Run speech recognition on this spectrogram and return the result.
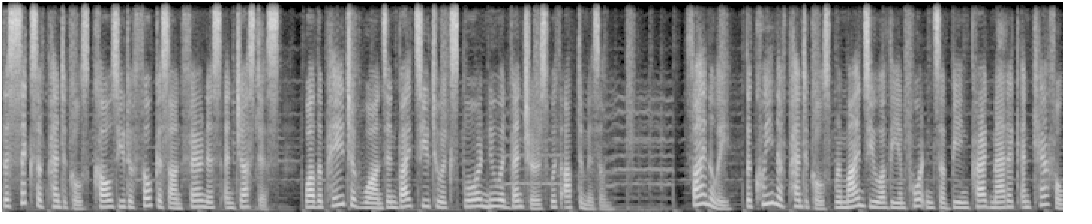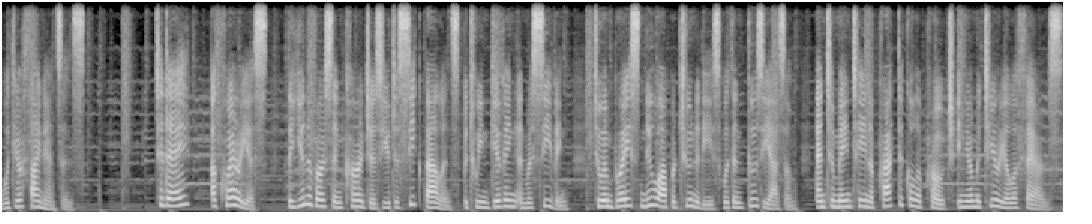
The Six of Pentacles calls you to focus on fairness and justice, while the Page of Wands invites you to explore new adventures with optimism. Finally, the Queen of Pentacles reminds you of the importance of being pragmatic and careful with your finances. Today, Aquarius, the universe encourages you to seek balance between giving and receiving, to embrace new opportunities with enthusiasm, and to maintain a practical approach in your material affairs.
